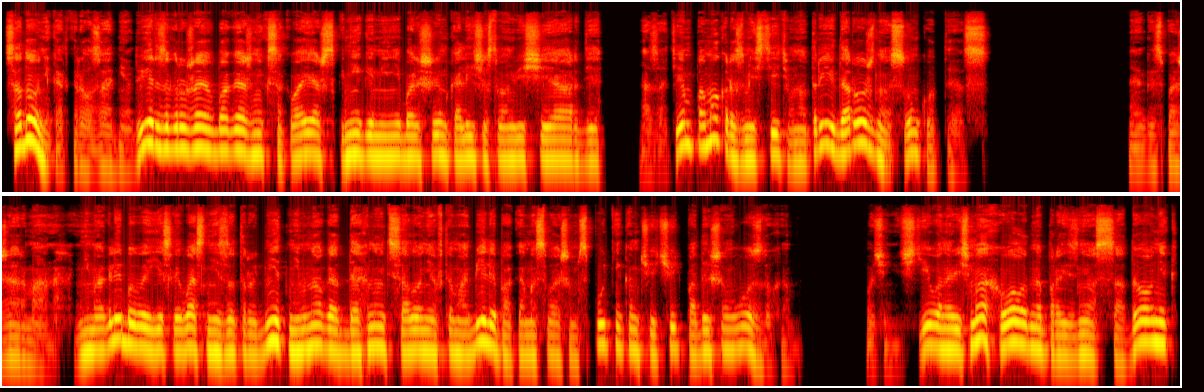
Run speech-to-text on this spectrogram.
Садовник открыл заднюю дверь, загружая в багажник саквояж с книгами и небольшим количеством вещей Арди, а затем помог разместить внутри дорожную сумку Тесс. Э, «Госпожа Арман, не могли бы вы, если вас не затруднит, немного отдохнуть в салоне автомобиля, пока мы с вашим спутником чуть-чуть подышим воздухом?» Очень учтиво, но весьма холодно произнес садовник,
